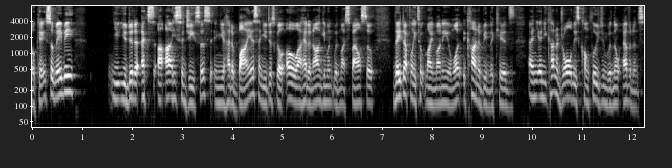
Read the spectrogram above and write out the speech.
okay, so maybe you, you did an ex, uh, eisegesis and you had a bias and you just go, oh, I had an argument with my spouse, so they definitely took my money and what, it kind of been the kids. And, and you kind of draw all these conclusions with no evidence.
